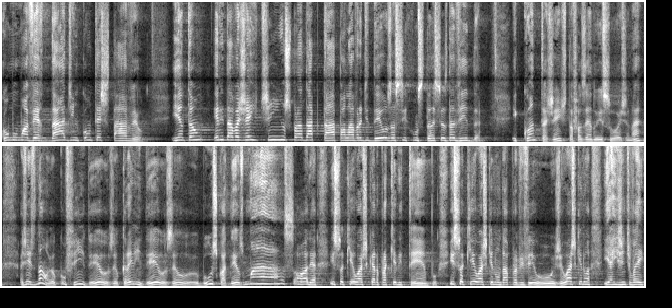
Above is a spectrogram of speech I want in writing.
como uma verdade incontestável. E então ele dava jeitinhos para adaptar a palavra de Deus às circunstâncias da vida. E quanta gente está fazendo isso hoje, né? A gente diz, não, eu confio em Deus, eu creio em Deus, eu busco a Deus, mas, olha, isso aqui eu acho que era para aquele tempo, isso aqui eu acho que não dá para viver hoje, eu acho que não. E aí a gente vai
